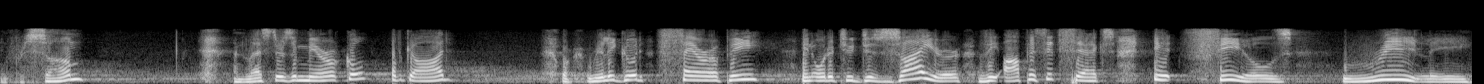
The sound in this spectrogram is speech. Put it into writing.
And for some, unless there's a miracle of God or really good therapy in order to desire the opposite sex, it feels really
